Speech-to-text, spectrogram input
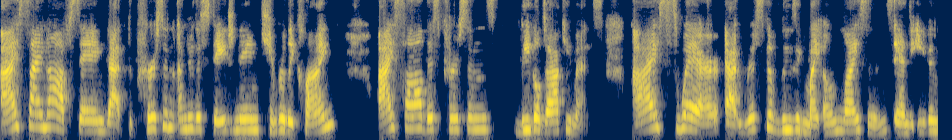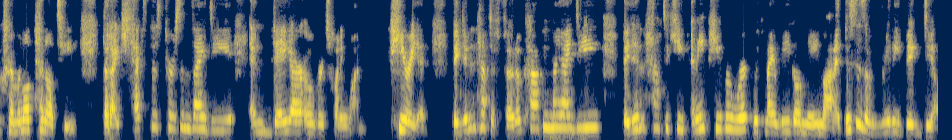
I sign off saying that the person under the stage name Kimberly Klein, I saw this person's legal documents. I swear, at risk of losing my own license and even criminal penalty, that I checked this person's ID and they are over 21. Period. They didn't have to photocopy my ID. They didn't have to keep any paperwork with my legal name on it. This is a really big deal.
